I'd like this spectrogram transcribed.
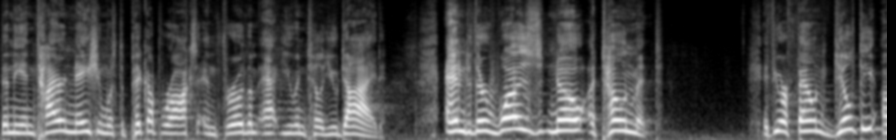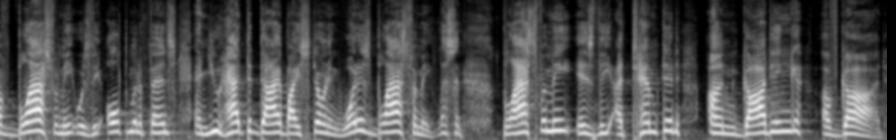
then the entire nation was to pick up rocks and throw them at you until you died. And there was no atonement. If you are found guilty of blasphemy, it was the ultimate offense, and you had to die by stoning. What is blasphemy? Listen, blasphemy is the attempted ungodding of God.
